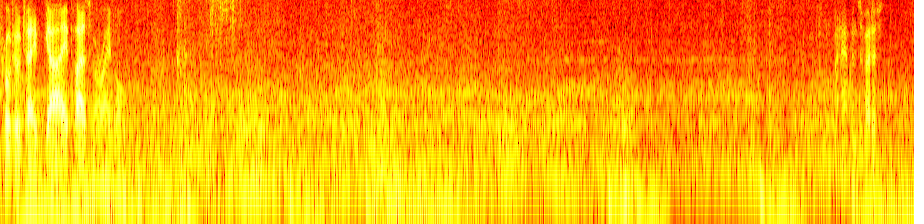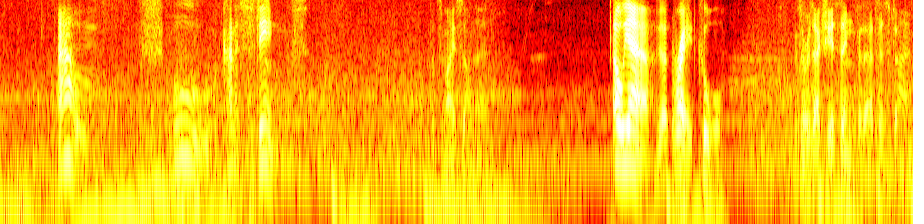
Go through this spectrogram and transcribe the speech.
prototype guy, plasma rifle. Stings. Put some ice on that. Oh yeah, right, cool. Because there was actually a thing for that this time.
